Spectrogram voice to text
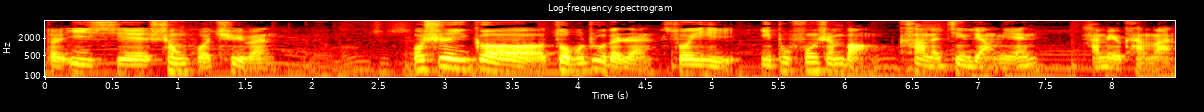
的一些生活趣闻。我是一个坐不住的人，所以一部《封神榜》看了近两年还没有看完。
